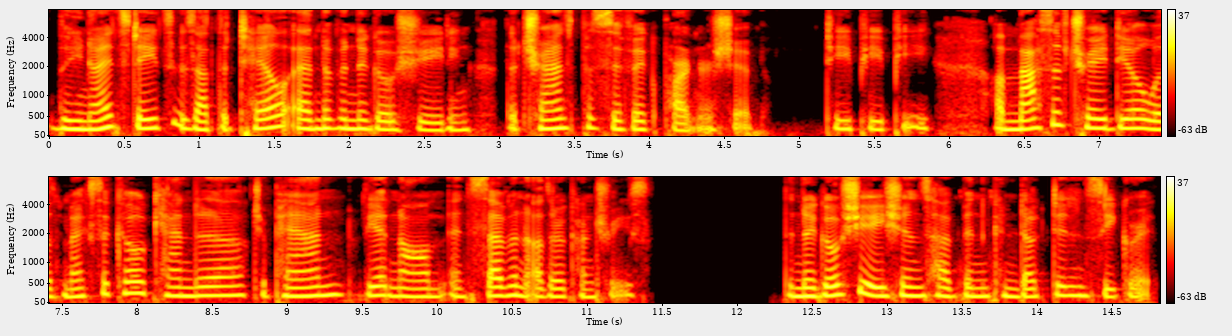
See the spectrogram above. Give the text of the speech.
The United States is at the tail end of negotiating the Trans Pacific Partnership. TPP, a massive trade deal with Mexico, Canada, Japan, Vietnam, and seven other countries. The negotiations have been conducted in secret.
